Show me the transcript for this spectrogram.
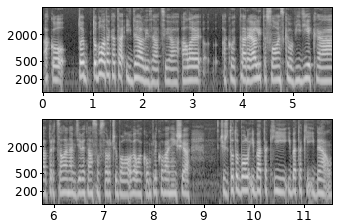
Ako, to, to bola taká tá idealizácia, ale ako tá realita slovenského vidieka predsa len aj v 19. storočí bola oveľa komplikovanejšia Čiže toto bol iba taký, iba taký ideál.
